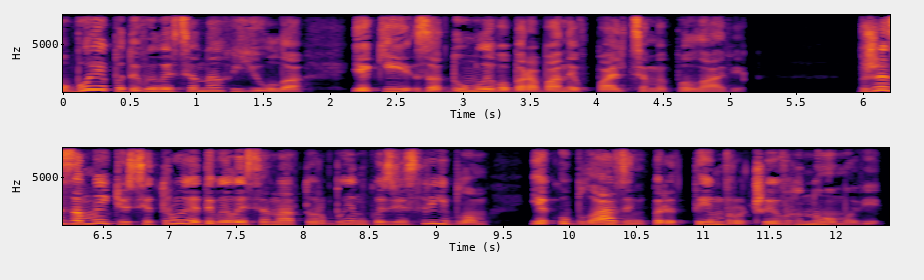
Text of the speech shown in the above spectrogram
Обоє подивилися на Гюла, який задумливо барабанив пальцями по лаві. Вже за мить усі троє дивилися на торбинку зі сріблом, яку блазень перед тим вручив гномові.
